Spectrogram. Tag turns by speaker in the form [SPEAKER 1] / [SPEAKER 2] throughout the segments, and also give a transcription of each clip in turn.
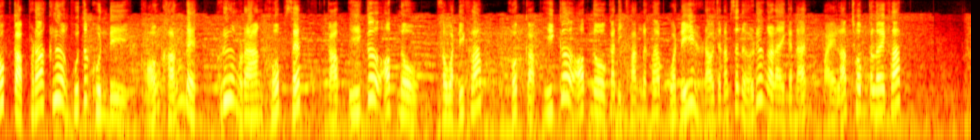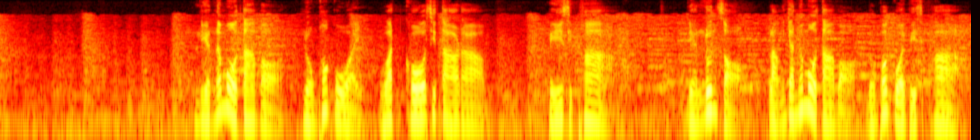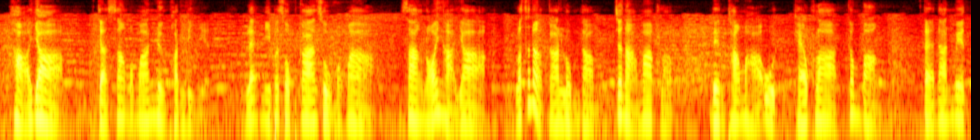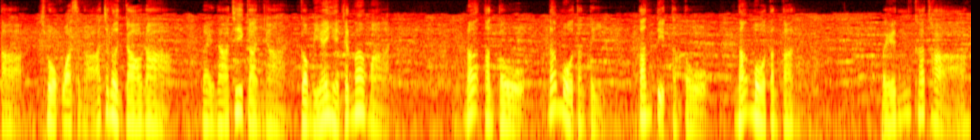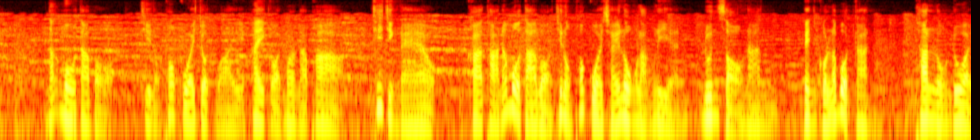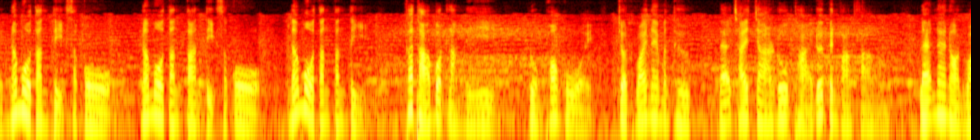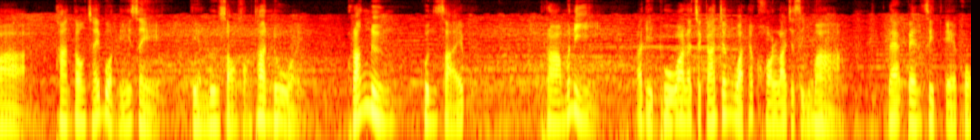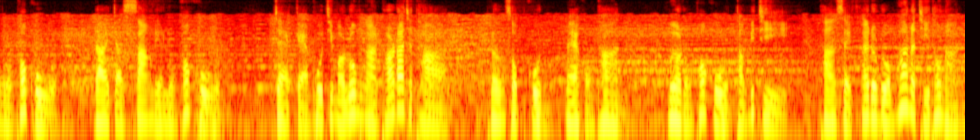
[SPEAKER 1] พบกับพระเครื่องพุทธคุณดีของขังเด็ด เครื่องรางครบเซตกับ e a g e of No สวัสดีครับ พบกับ e a g e of No กันอีกครั้งนะครับ วันนี้เราจะนำเสนอเรื่องอะไรกันนั้น ไปรับชมกันเลยครับ เหรียญนโมตาบอด หลวงพ่อกวย วัดโคสิตาราม ปี 15 เหรียญรุ่น 2 หลังยันนโมตาบอด หลวงพ่อกวยปี 15 หายากจัดสร้างประมาณ 1,000 เหรียญและมีประสบการณ์สูงมากๆ สร้างน้อยหายาก ลักษณะการลมดำจะหนามากครับ เด่นทางมหาอุด แค้วคลาดกำบัง แต่ด้านเมตตา โชควาสนาเจริญก้าวหน้า ในหน้าที่การงานก็มีให้เห็นกันมากมายนะตันโตนะโมตันติ ตันติตันโตนะโมตันตัน เป็นคาถา นะโมตาบอดที่หลวงพ่อกวยจดไว้ให้ก่อนมรณภาพ ที่จริงแล้วคาถานะโมตาบอดที่หลวงพ่อกวยใช้ลงหลังเหรียญรุ่นสองนั้น เป็นคนละบทกัน ท่านลงด้วยนะโมตันติสโกนะโมตันตันติสโกนะโมตันตันติคาถาบทหลังนี้ หลวงพ่อกวย จดไว้ในบันทึกและใช้จารูปถ่ายด้วยเป็นบางครั้ง และแน่นอนว่า ท่านต้องใช้บทนี้เสกเหรียญรุ่นสองของท่านด้วย ครั้งหนึ่ง คุณสายพรามณี อดีตผู้ว่าราชการจังหวัดนครราชสีมา และเป็นสิทธิเอกของหลวงพ่อคูณ ได้จัดสร้างเหรียญหลวงพ่อคูณ แจกแก่ผู้ที่มาร่วมงานพระราชทาน เพลิงศพคุณแม่ของท่าน เมื่อหลวงพ่อคูณทำพิธี ทานเสร็จให้รวมๆ5นาทีเท่านั้น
